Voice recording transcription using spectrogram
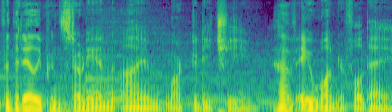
For the Daily Princetonian, I'm Mark Giudici. Have a wonderful day.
